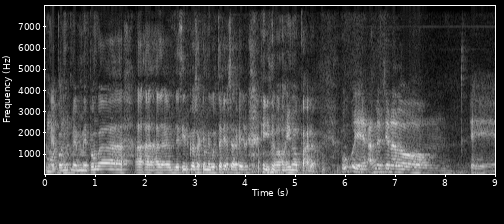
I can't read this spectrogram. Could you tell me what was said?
me pongo, a, decir cosas que me gustaría saber y no, y no paro. Uh, has mencionado... Eh,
